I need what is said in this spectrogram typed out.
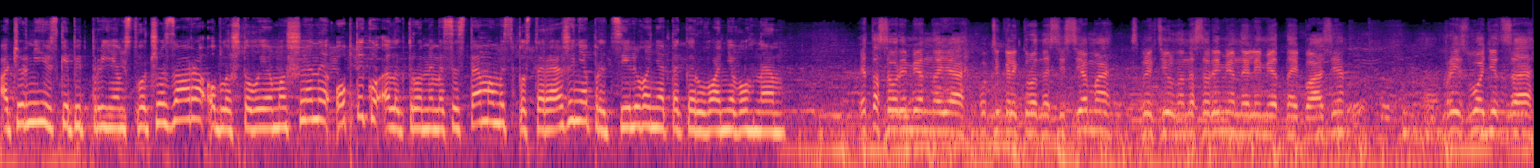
А чернігівське підприємство Чозара облаштовує машини оптико-електронними системами спостереження, прицілювання та керування вогнем. Это современная оптико-электронная система, спроектирована на современной элементной базе. Производится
